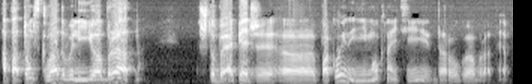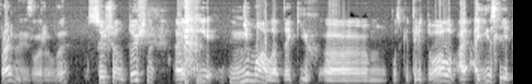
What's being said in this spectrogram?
а потом складывали ее обратно чтобы, опять же, э, покойный не мог найти дорогу обратно. Я правильно изложил, да? Совершенно точно. Э, и немало таких, э, так сказать, ритуалов. А, а если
